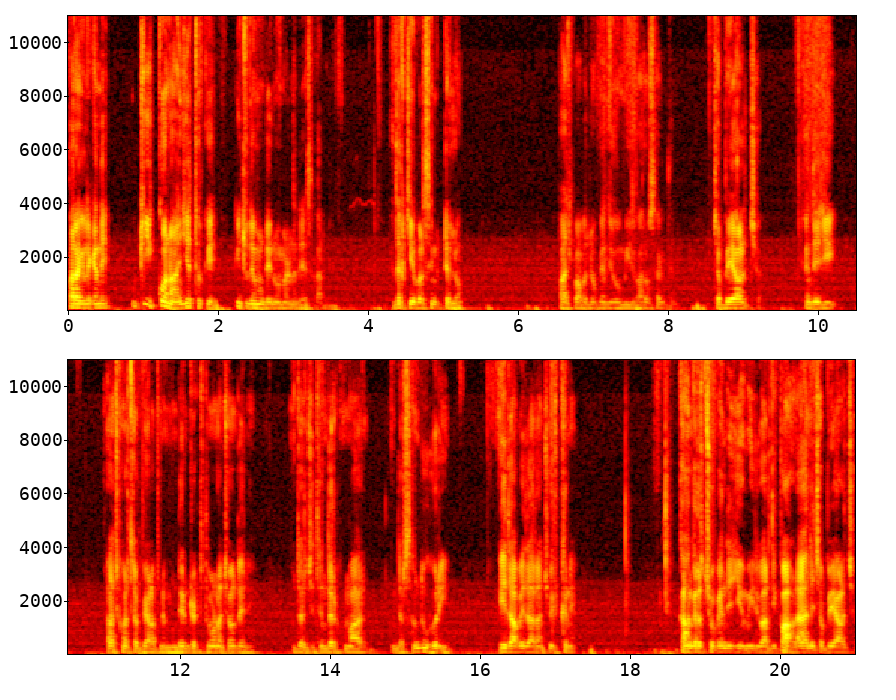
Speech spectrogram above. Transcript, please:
ਪਰ ਅਗਲੇ ਕਹਿੰਦੇ, ਕਿ ਇੱਕੋ ਨਾਂ ਹੈ ਜੀ ਇੱਥੋਂ ਕਿ ਕੀਤੂ ਦੇ ਮੁੰਡੇ ਨੂੰ ਮਿਲਣ ਦੇ ਇਸ ਸਰ ਇਧਰ ਕੇਵਲ ਸਿੰਘ ਢਿੱਲੋਂ, ਭਾਜਪਾ ਵੱਲੋਂ ਕਹਿੰਦੇ ਉਹ ਉਮੀਦਵਾਰ ਹੋ ਸਕਦੇ ਨੇ। ਚੱਬੇਵਾਲ ਚ ਕਹਿੰਦੇ ਜੀ, ਰਾਜਕੁਮਾਰ ਚੱਬੇਵਾਲ ਆਪਣੇ ਮੁੰਡੇ ਨੂੰ ਟਿਕਟ ਦਿਵਾਉਣਾ ਚਾਹੁੰਦੇ ਨੇ। ਉਧਰ ਜਤਿੰਦਰ ਕੁਮਾਰ ਇੰਦਰ ਸੰਧੂ ਹੋਰੀ, ਇਹ ਦਾਅਵੇਦਾਰਾਂ ਚੋਂ ਇੱਕ ਨੇ। ਕਾਂਗਰਸ ਚੋਂ ਕਹਿੰਦੇ ਜੀ, ਉਮੀਦਵਾਰ ਦੀ ਭਾਲ ਹੈ ਹਲੇ ਚੱਬੇਵਾਲ ਚ।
